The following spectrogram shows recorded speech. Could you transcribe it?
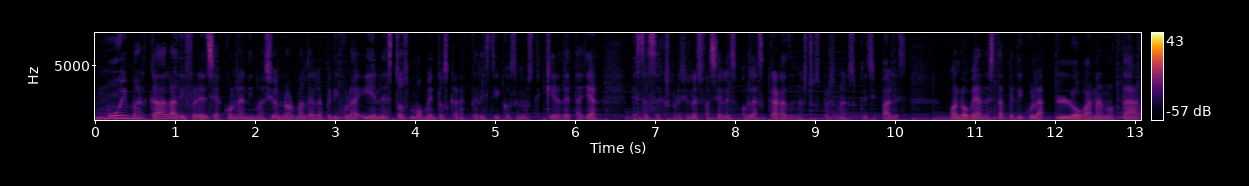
muy marcada la diferencia con la animación normal de la película y en estos momentos característicos en los que quiere detallar estas expresiones faciales o las caras de nuestros personajes principales. Cuando vean esta película lo van a notar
